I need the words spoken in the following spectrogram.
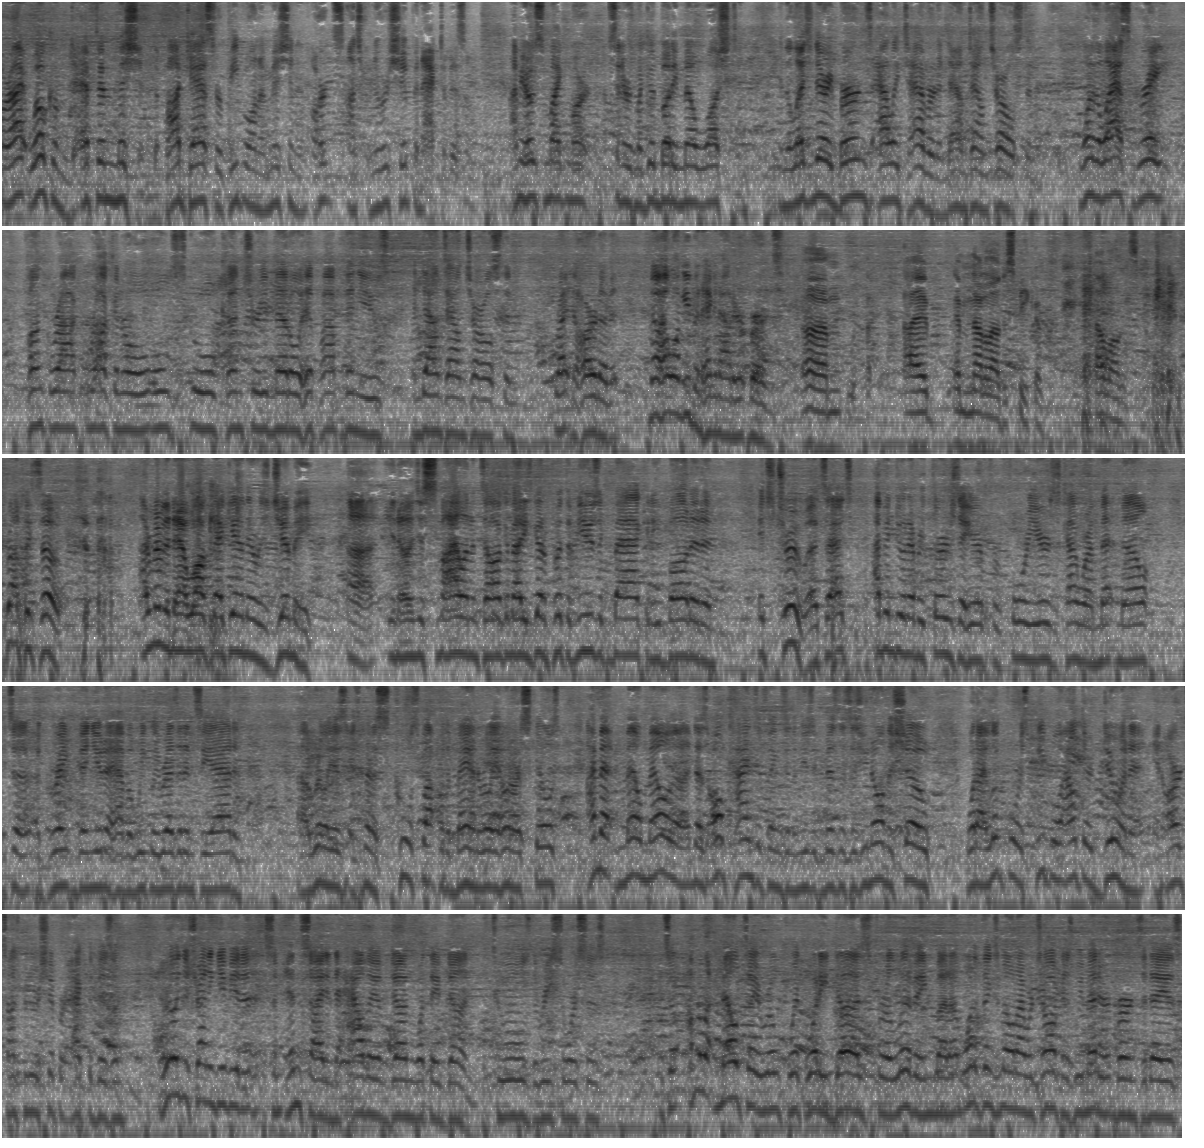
All right, welcome to FM Mission, the podcast for people on a mission in arts, entrepreneurship, and activism. I'm your host, Mike Martin. I'm sitting here with my good buddy Mel Washington in the legendary Burns Alley Tavern in downtown Charleston. One of the last great punk rock, rock and roll, old school, country, metal, hip hop venues in downtown Charleston, right in the heart of it. Mel, how long have you been hanging out here at Burns? Um, I am not allowed to speak of how long it's been. Probably so. I remember the day I walked back in there was Jimmy, uh, you know, just smiling and talking about he's going to put the music back and he bought it. And it's true. It's, it's, I've been doing every Thursday here for four years. It's kind of where I met Mel. It's a, a great venue to have a weekly residency at. And uh, really has, been a cool spot for the band to really hone our skills. I met Mel. Mel uh, does all kinds of things in the music business. As you know on the show, what I look for is people out there doing it in arts, entrepreneurship, or activism. Really just trying to give you some insight into how they have done what they've done, the tools, the resources. And so I'm going to let Mel tell you real quick what he does for a living. But uh, one of the things Mel and I were talking as we met here at Burns today is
